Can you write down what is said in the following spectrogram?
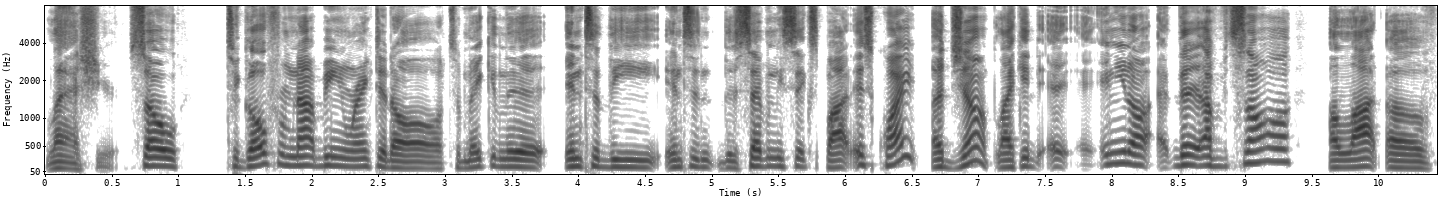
last year. So to go from not being ranked at all to making the into the into the 76 spot is quite a jump. Like it and you know there, i saw a lot of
